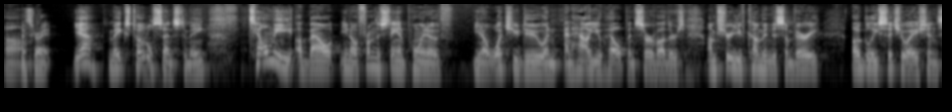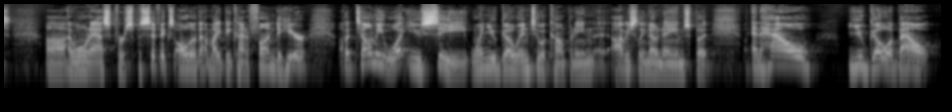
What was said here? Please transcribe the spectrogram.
Um, that's right. yeah makes total sense to me tell me about, you know, from the standpoint of, you know, what you do and, and how you help and serve others. I'm sure you've come into some very ugly situations. Uh, I won't ask for specifics, although that might be kind of fun to hear. But tell me what you see when you go into a company, obviously no names, but, and how you go about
